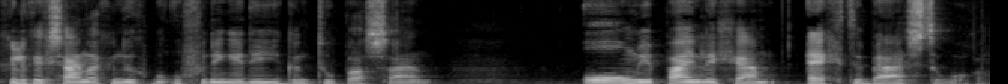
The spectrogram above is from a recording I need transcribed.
Gelukkig zijn er genoeg beoefeningen die je kunt toepassen om je pijnlichaam echt de baas te worden.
